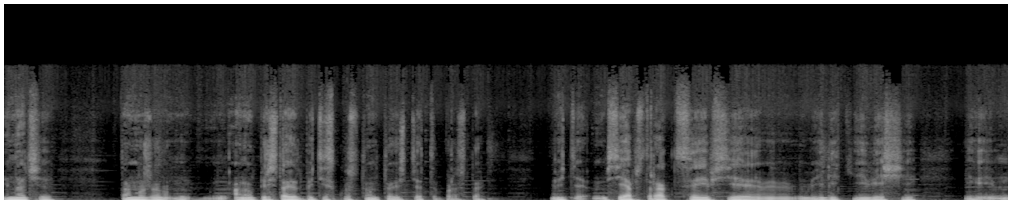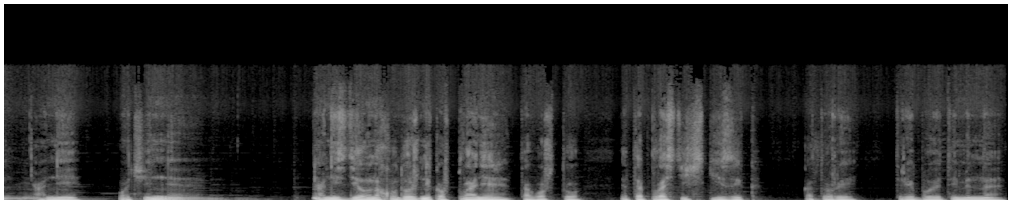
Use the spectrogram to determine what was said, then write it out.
Иначе там уже оно перестает быть искусством. То есть это просто... Ведь все абстракции, все великие вещи, они очень... Они сделаны художником в плане того, что это пластический язык, который требует именно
